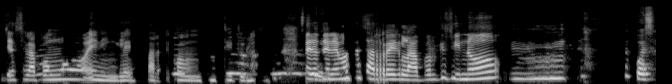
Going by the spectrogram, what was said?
ya se la pongo en inglés para- con subtítulos. Pero Sí. tenemos esa regla, porque si no. mm, Pues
